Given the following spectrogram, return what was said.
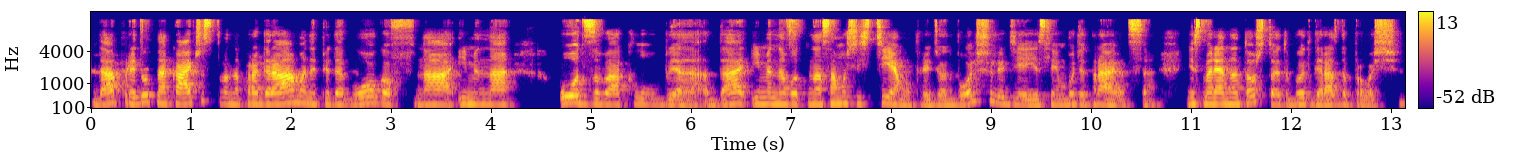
да, придут на качество, на программы, на педагогов, на именно отзывы о клубе, да, именно вот на саму систему придет больше людей, если им будет нравиться, несмотря на то, что это будет гораздо проще.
